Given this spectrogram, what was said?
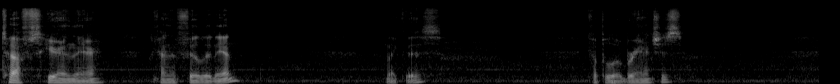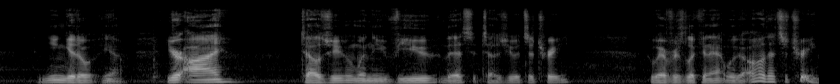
tufts here and there, kind of fill it in, like this. A couple of branches. And you can get a you know, your eye tells you when you view this, it tells you it's a tree. Whoever's looking at will go, oh, that's a tree.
